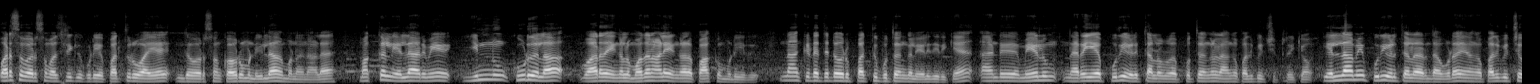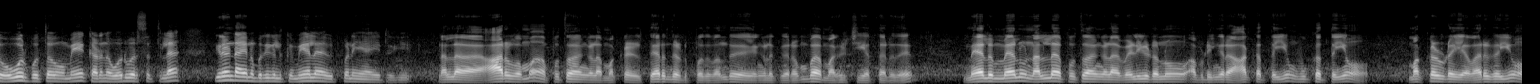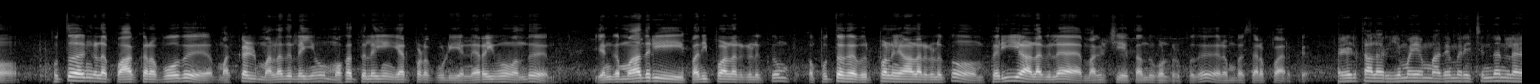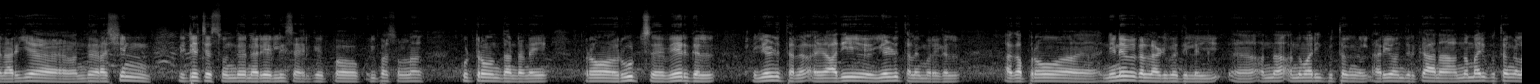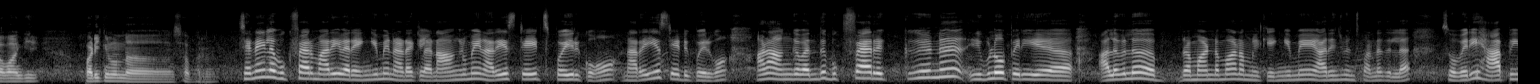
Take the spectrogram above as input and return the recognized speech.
வருஷ வருஷம் வசூலிக்கக்கூடிய பத்து ரூபாயை இந்த வருஷம் கவர்மெண்ட் இல்லாத பண்ணதுனால மக்கள் எல்லாருமே இன்னும் கூடுதலாக வர எங்களை முத நாளே எங்களால் பார்க்க முடியுது. நான் கிட்டத்தட்ட ஒரு பத்து புத்தகங்கள் எழுதியிருக்கேன். அண்டு மேலும் நிறைய புதிய எழுத்தாளர்களோட புத்தகங்கள் நாங்கள் பதிப்பிச்சுட்டு இருக்கோம். எல்லாமே புதிய எழுத்தாளர் இருந்தால் கூட நாங்கள் பதிப்பிச்ச ஒவ்வொரு புத்தகமுமே கடந்த ஒரு வருஷத்தில் இரண்டாயிரம் பதிகளுக்கு மேலே விற்பனை ஆகிட்டு இருக்கு. நல்ல ஆர்வமாக புத்தகங்களை மக்கள் தேர்ந்தெடுப்பது வந்து எங்களுக்கு ரொம்ப மகிழ்ச்சியை தருது. மேலும் மேலும் நல்ல புத்தகங்களை வெளியிடணும் அப்படிங்கிற ஆக்கத்தையும் ஊக்கத்தையும் மக்களுடைய வருகையும் புத்தகங்களை பார்க்குற போது மக்கள் மனதிலையும் முகத்திலையும் ஏற்படக்கூடிய நிறைவும் வந்து எங்கள் மாதிரி பதிப்பாளர்களுக்கும் புத்தக விற்பனையாளர்களுக்கும் பெரிய அளவில் மகிழ்ச்சியை தந்து கொண்டிருப்பது ரொம்ப சிறப்பாக இருக்குது எழுத்தாளர் இமயம் அதே மாதிரி சிந்தனில் நிறைய வந்து ரஷ்யன் லிட்ரேச்சர்ஸ் வந்து நிறைய ரிலீஸ் ஆகிருக்கு இப்போது குறிப்பாக சொல்லலாம் குற்றம் தண்டனை அப்புறம் ரூட்ஸ் வேர்கள் ஏழு தலை அதே ஏழு தலைமுறைகள் அதுக்கப்புறம் நினைவுகள் அழிவதில்லை. அந்த அந்த மாதிரி புத்தகங்கள் நிறைய வந்திருக்கு. ஆனால் அந்த மாதிரி புத்தகங்களை வாங்கி படிக்கணும்னு நான் ஆசைப்பட்றேன். சென்னையில் புக் ஃபேர் மாதிரி வேறு எங்கேயுமே நடக்கல. நாங்களுமே நிறைய ஸ்டேட்ஸ் போயிருக்கோம். நிறைய ஸ்டேட்டுக்கு போயிருக்கோம். ஆனால் அங்கே வந்து புக் ஃபேருக்குன்னு இவ்வளோ பெரிய அளவில் பிரம்மாண்டமாக நம்மளுக்கு எங்கேயுமே அரேஞ்ச்மெண்ட்ஸ் பண்ணதில்லை. So very happy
